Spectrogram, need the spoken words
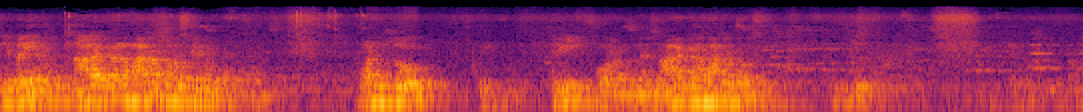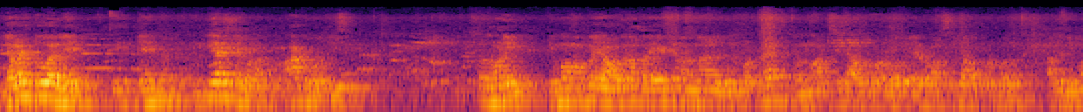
ಇಲ್ಲಿ ಬರೀ ನಾಲ್ಕನ್ನು ಮಾತ್ರ ತೋರಿಸ್ತೀನಿ. ಒನ್ ಟೂ ತ್ರೀ ಫೋರ್ ನಾಲ್ಕನ್ನು ಮಾತ್ರ ತೋರಿಸ್ತೀನಿ. ಲೆವೆಲ್ ಟೂ ಅಲ್ಲಿ ಎಂಟು. ಎರಡು ಟೇಬಲ್ ಹಾಕಬಹುದು ಈಸಿ ಸೊ ನೋಡಿ, ನಿಮ್ಮ ಮಕ್ಕಳು ಯಾವ್ದನ್ನ ಬರೆಯಕ್ಕೆ ನನ್ನ ಇದನ್ನ ಕೊಟ್ರೆ ಒಂದ್ ಮಾರ್ಕ್ಸ್ ಯಾವ್ದು ಕೊಡ್ಬೋದು, ಎರಡು ಮಾರ್ಕ್ಸ್ ಯಾವ್ದು ಕೊಡ್ಬೋದು, ಅದು ನಿಮ್ಮ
